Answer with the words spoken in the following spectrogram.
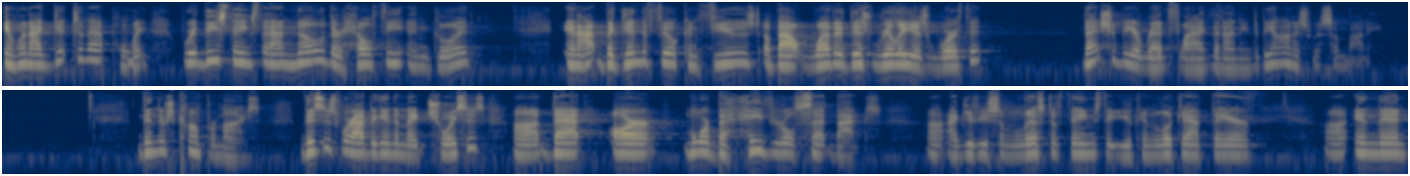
And when I get to that point where these things that I know they're healthy and good, and I begin to feel confused about whether this really is worth it, that should be a red flag that I need to be honest with somebody. Then there's compromise. This is where I begin to make choices uh, that are more behavioral setbacks. Uh, I give you some list of things that you can look at there. Uh, and then,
